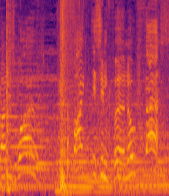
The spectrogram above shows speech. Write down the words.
Runs wild. Fight this inferno fast.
